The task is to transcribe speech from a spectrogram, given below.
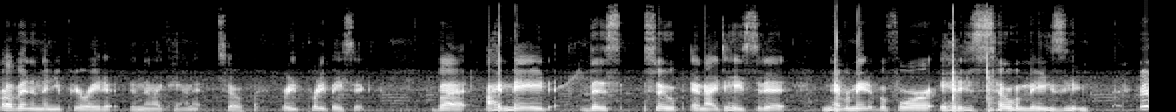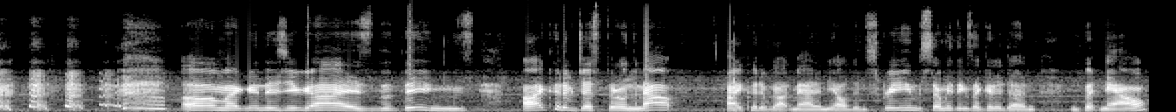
oven, and then you pureed it, and then I can it. So pretty pretty basic. But I made this soup, and I tasted it. Never made it before. It is so amazing. oh my goodness, you guys, the things. I could have just thrown them out. I could have got mad and yelled and screamed. So many things I could have done. But now,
